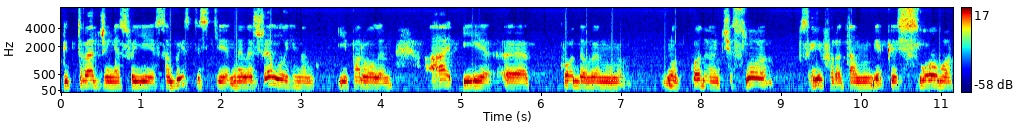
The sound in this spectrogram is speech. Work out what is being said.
підтвердження своєї особистості не лише логіном і паролем, а і е, кодовим, ну, кодовим число, цифра, там якесь слово,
